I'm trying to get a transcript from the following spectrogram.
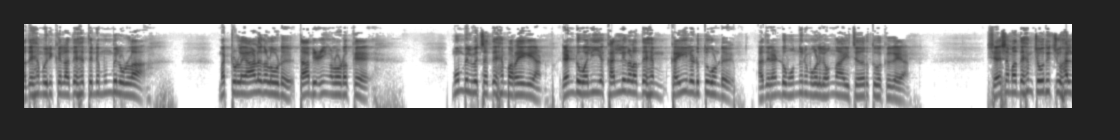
അദ്ദേഹം ഒരിക്കൽ അദ്ദേഹത്തിന്റെ മുമ്പിലുള്ള മറ്റുള്ള ആളുകളോട് താപിഴങ്ങളോടൊക്കെ മുമ്പിൽ വെച്ച് അദ്ദേഹം പറയുകയാണ്. രണ്ട് വലിയ കല്ലുകൾ അദ്ദേഹം കയ്യിലെടുത്തുകൊണ്ട് അത് രണ്ടും ഒന്നിനു മുകളിൽ ഒന്നായി ചേർത്ത് വെക്കുകയാണ്. ശേഷം അദ്ദേഹം ചോദിച്ചു ഹൽ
